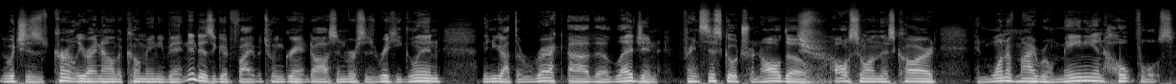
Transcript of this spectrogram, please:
which is currently right now the co-main event, and it is a good fight between Grant Dawson versus Ricky Glenn. Then you got the rec, uh, the legend Francisco Trinaldo also on this card, and one of my Romanian hopefuls,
